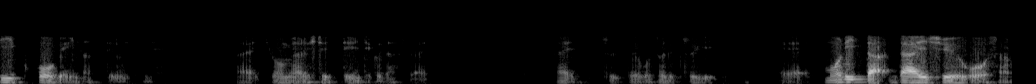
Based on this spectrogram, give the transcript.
ィープ神戸になってるんでね、はい、興味ある人行ってみてください。はい、ということで次、えー森田大集合さん。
